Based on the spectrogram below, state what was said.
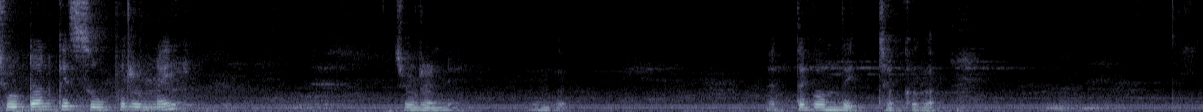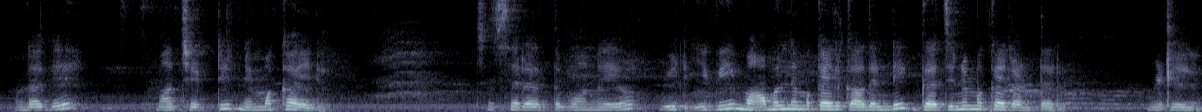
చూడటానికి సూపర్ ఉన్నాయి. చూడండి. ఇంకా మెత్తగా ఉంది చక్కగా. అలాగే మా చెట్టు నిమ్మకాయలు. చూసారా ఎంత బాగున్నాయో? వీటి ఇవి మామూలు నిమ్మకాయలు కాదండి గజ నిమ్మకాయలు అంటారు వీటిని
